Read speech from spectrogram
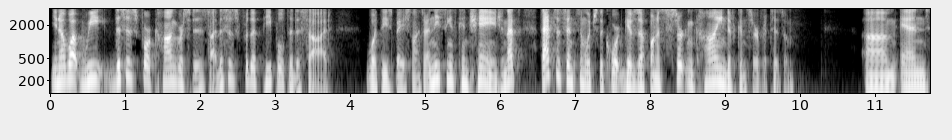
you know what, we this is for Congress to decide. This is for the people to decide what these baselines are, and these things can change. And that's that's a sense in which the court gives up on a certain kind of conservatism. Um, and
